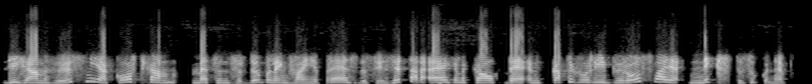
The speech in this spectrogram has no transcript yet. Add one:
die gaan heus niet akkoord gaan met een verdubbeling van je prijs. Dus je zit daar eigenlijk al bij een categorie bureaus waar je niks te zoeken hebt.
